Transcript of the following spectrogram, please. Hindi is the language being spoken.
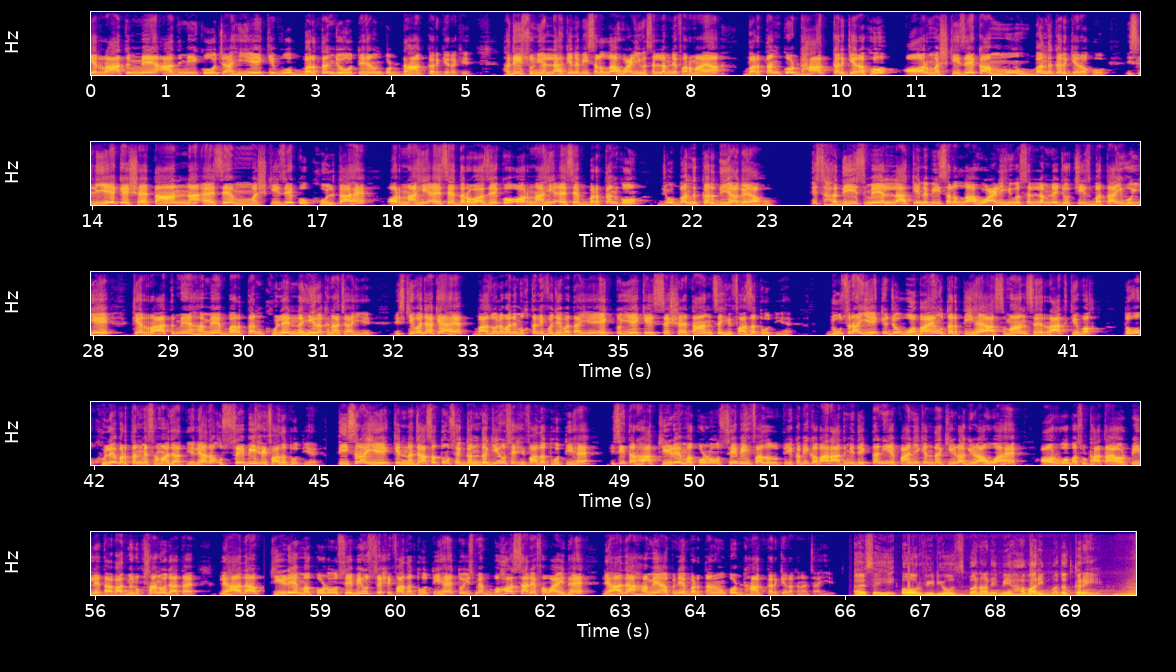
कि रात में आदमी को चाहिए कि वो बर्तन जो होते हैं उनको ढांक करके रखे। हदीस सुनिए, अल्लाह के नबी सल्लल्लाहु अलैहि वसल्लम ने फरमाया, बर्तन को ढाक करके रखो और मशकीज़े का मुँह बंद करके रखो। इसलिए कि शैतान ना ऐसे मशकीज़े को खोलता है और ना ही ऐसे दरवाजे को और ना ही ऐसे बर्तन को जो बंद कर दिया गया हो। इस हदीस में अल्लाह के नबी सल्लल्लाहु अलैहि वसल्लम ने जो चीज़ बताई वो ये कि रात में हमें बर्तन खुले नहीं रखना चाहिए। इसकी वजह क्या है? बाज़ा ने मुख्तलिफ़ वजह बताई है। एक तो ये कि इससे शैतान से हिफाजत होती है। दूसरा ये कि जो वबाएँ उतरती है आसमान से रात के वक्त तो वो खुले बर्तन में समा जाती है, लिहाजा उससे भी हिफाजत होती है। तीसरा ये कि नजासतों से, गंदगियों से हिफाजत होती है, इसी तरह कीड़े मकोड़ों से भी हिफाजत होती है। कभी कभार आदमी देखता नहीं है, पानी के अंदर कीड़ा गिरा हुआ है और वो बस उठाता है और पी लेता है, बाद में नुकसान हो जाता है। लिहाजा कीड़े मकोड़ों से भी उससे हिफाजत होती है तो इसमें बहुत सारे फवायद है। लिहाजा हमें अपने बर्तनों को ढांक करके रखना चाहिए। ऐसे ही और वीडियोस बनाने में हमारी मदद करें।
